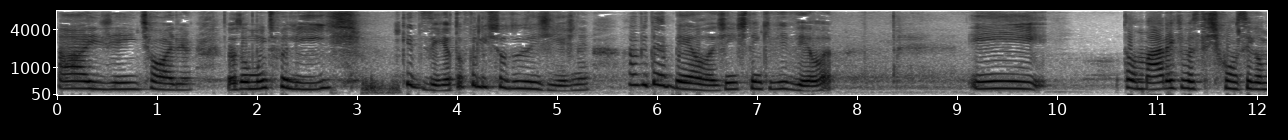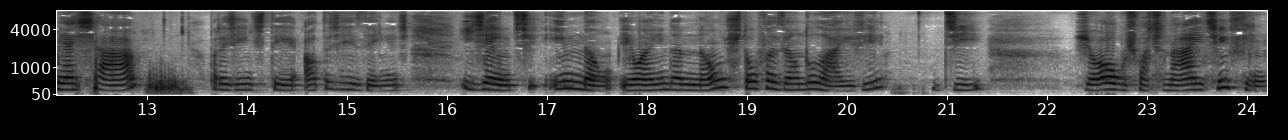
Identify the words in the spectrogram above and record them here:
Ai, gente, olha, eu tô muito feliz. Quer dizer, eu tô feliz todos os dias, né? A vida é bela, a gente tem que vivê-la. E tomara que vocês consigam me achar pra gente ter altas resenhas. E, gente, e não, eu ainda não estou fazendo live de jogos, Fortnite, enfim.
